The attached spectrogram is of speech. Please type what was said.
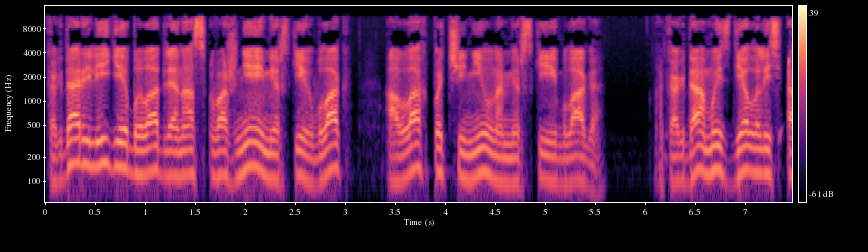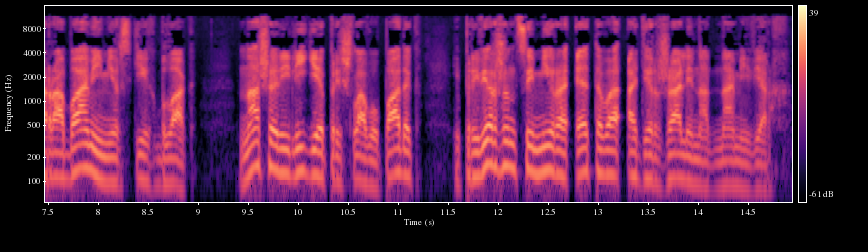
Когда религия была для нас важнее мирских благ, Аллах подчинил нам мирские блага. А когда мы сделались рабами мирских благ, наша религия пришла в упадок, и приверженцы мира этого одержали над нами верх.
